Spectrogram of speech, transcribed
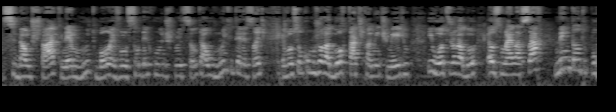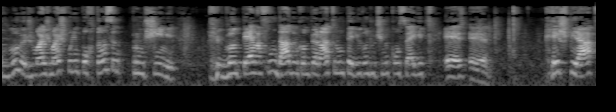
se dar o destaque, né? Muito bom, a evolução dele como disposição é algo muito interessante. Evolução como jogador, taticamente mesmo. E o outro jogador é o Ismail Assar, nem tanto por números, mas mais por importância para um time lanterna fundado no campeonato, num período onde o time consegue. É, é, respirar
